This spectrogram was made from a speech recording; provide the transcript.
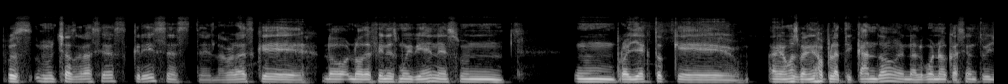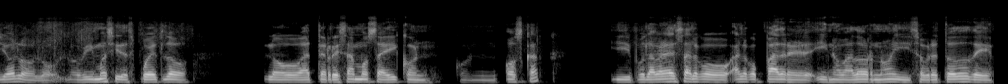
Pues muchas gracias, Chris. Este, la verdad es que lo, lo defines muy bien. Es un, un, proyecto que habíamos venido platicando en alguna ocasión tú y yo, lo, lo, lo vimos y después lo, lo aterrizamos ahí con, con Oscar. Y pues la verdad es algo, algo padre, innovador, ¿no? Y sobre todo de,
